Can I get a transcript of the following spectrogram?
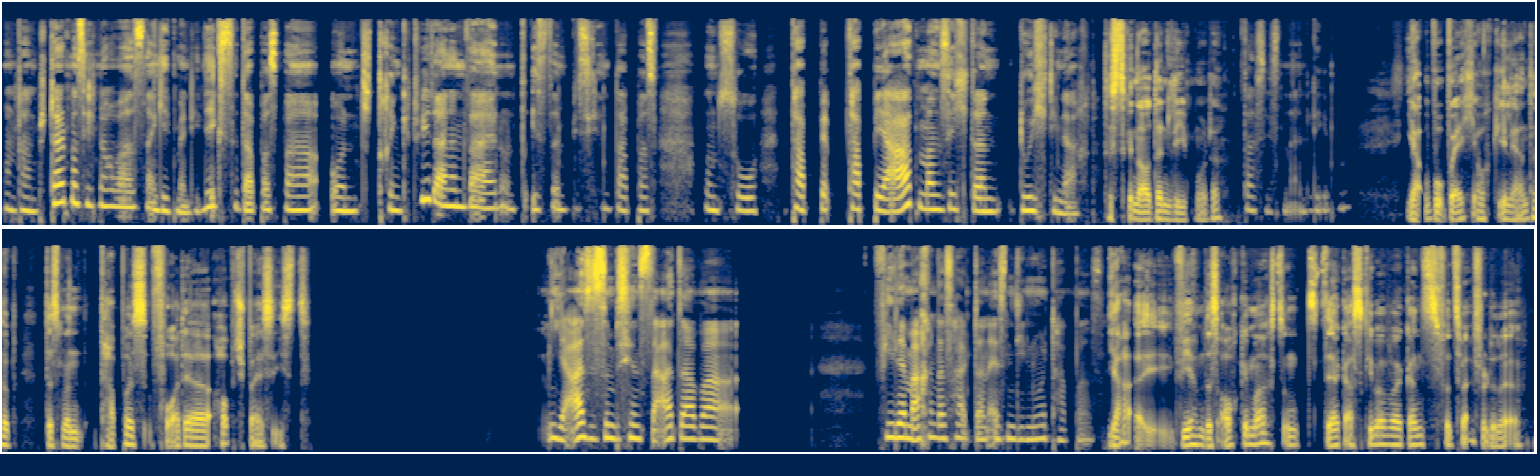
Und dann bestellt man sich noch was, dann geht man in die nächste Tapas-Bar und trinkt wieder einen Wein und isst ein bisschen Tapas. Und so tappe, tappeat man sich dann durch die Nacht. Das ist genau dein Leben, oder? Das ist mein Leben. Ja, wobei ich auch gelernt habe, dass man Tapas vor der Hauptspeise isst. Ja, es ist so ein bisschen sad, aber viele machen das halt, dann essen die nur Tapas. Ja, äh, wir haben das auch gemacht und der Gastgeber war ganz verzweifelt oder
